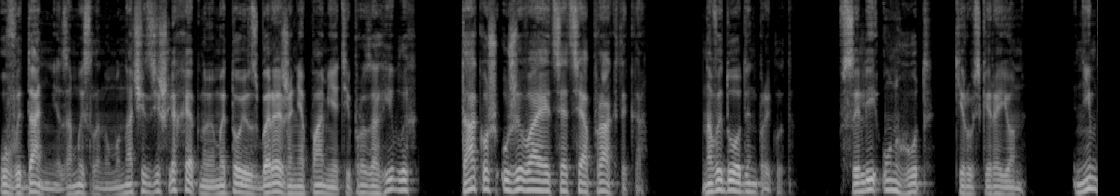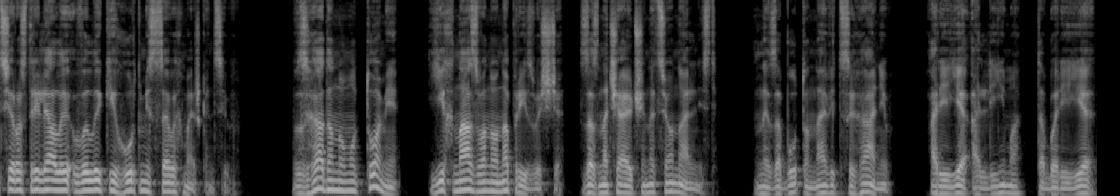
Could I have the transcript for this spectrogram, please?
у виданні, замисленому, наче зі шляхетною метою збереження пам'яті про загиблих, також уживається ця практика. Наведу один приклад в селі Унгут, Кіровський район, німці розстріляли великий гурт місцевих мешканців. В згаданому томі їх названо на прізвище, зазначаючи національність, не забуто навіть циганів Аріє Аліма та Баріє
